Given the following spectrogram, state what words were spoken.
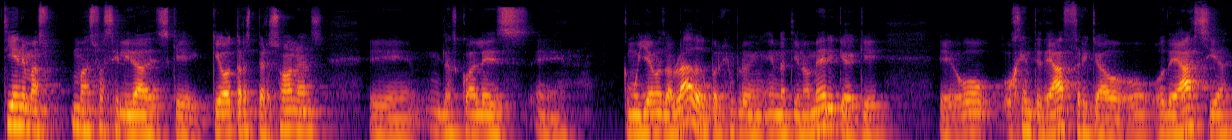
tiene más, más facilidades que, que otras personas, eh, las cuales, eh, como ya hemos hablado, por ejemplo, en, en Latinoamérica, que, eh, o, o, gente de África o, o de Asia,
